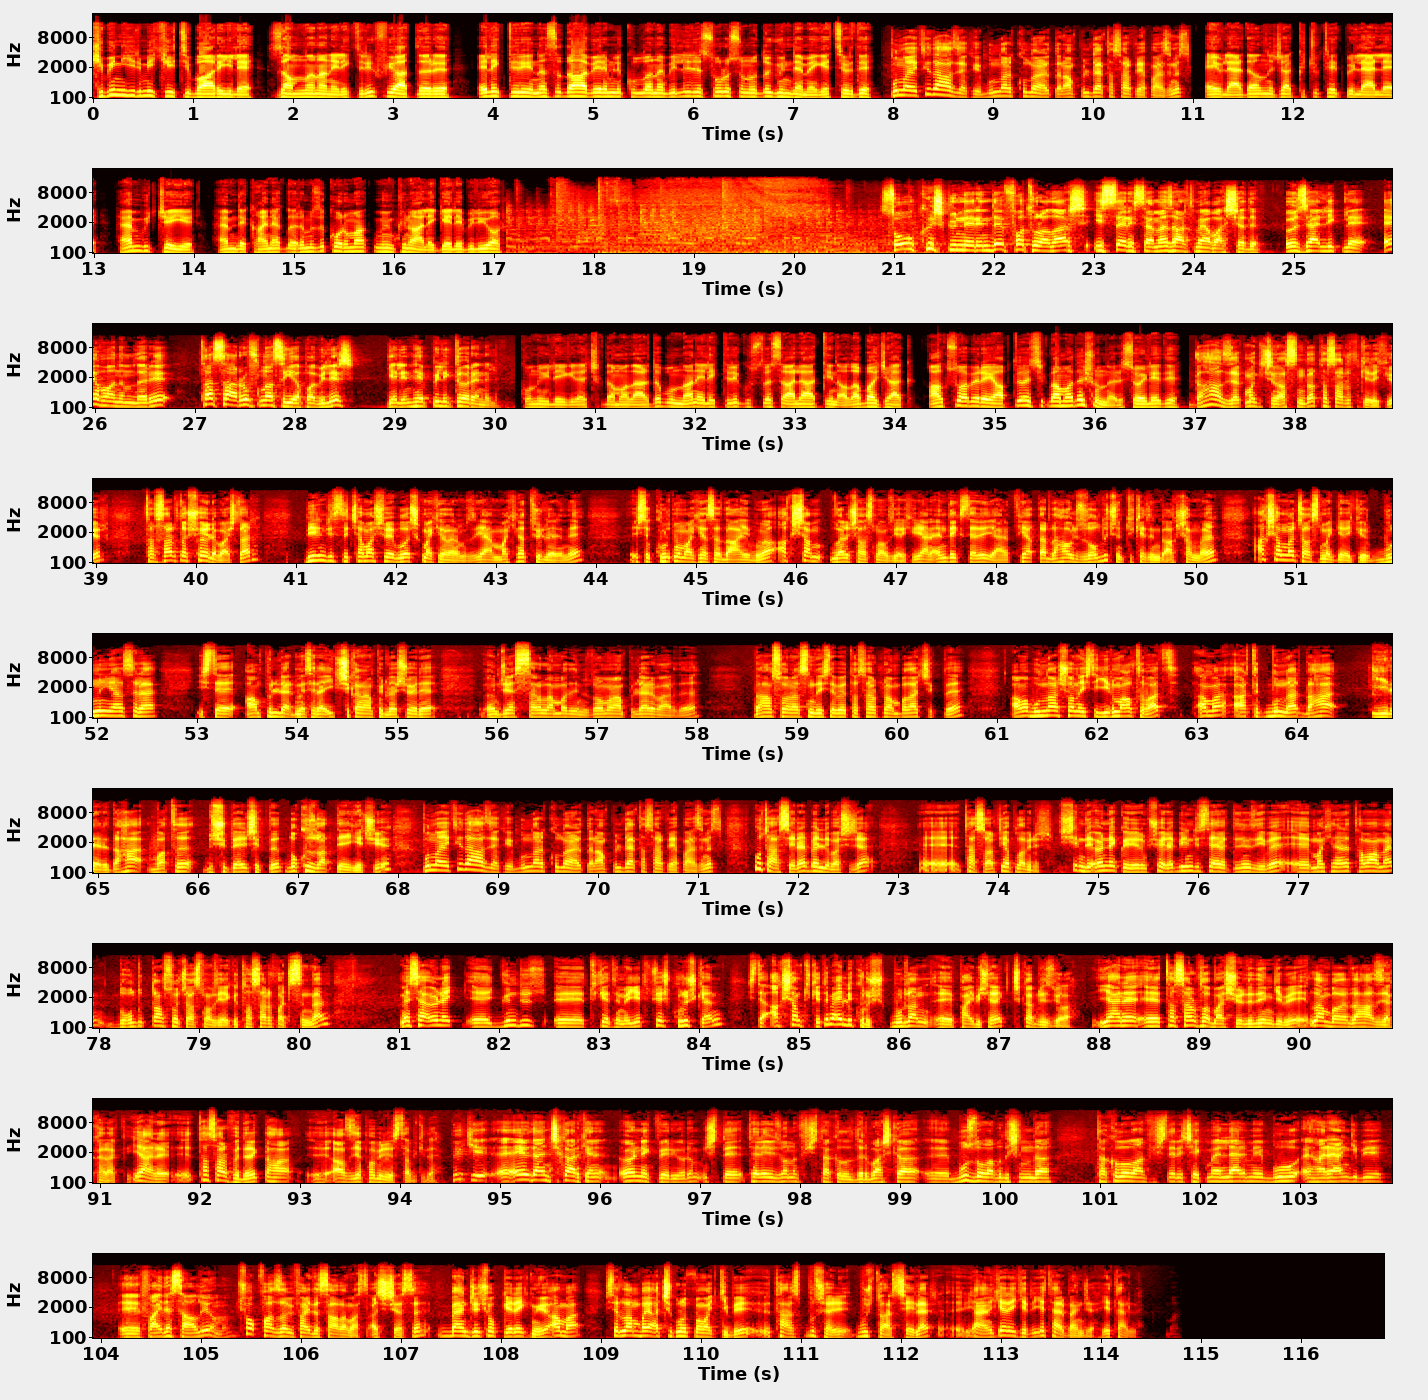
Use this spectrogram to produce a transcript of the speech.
2022 itibariyle zamlanan elektrik fiyatları elektriği nasıl daha verimli kullanabiliriz sorusunu da gündeme getirdi. Bunlar elektriği daha az yakıyor. Bunları kullanarak da ampulden tasarruf yaparsınız. Evlerde alınacak küçük tedbirlerle hem bütçeyi hem de kaynaklarımızı korumak mümkün hale gelebiliyor. Soğuk kış günlerinde faturalar ister istemez artmaya başladı. Özellikle ev hanımları tasarruf nasıl yapabilir? Gelin hep birlikte öğrenelim. Konuyla ilgili açıklamalarda bulunan elektrik ustası Alaaddin Alabacak, Aksu Haber'e yaptığı açıklamada şunları söyledi. Daha az yakmak için aslında tasarruf gerekiyor. Tasarruf da şöyle başlar. Birincisi çamaşır ve bulaşık makinelerimizi yani makine türlerini işte kurutma makinesi dahil buna akşamları çalışmamız gerekiyor. Yani endeksleri yani fiyatlar daha ucuz olduğu için tüketimde akşamları akşamları çalışmak gerekiyor. Bunun yanı sıra işte ampuller mesela ilk çıkan ampuller şöyle önce sarı lamba dediğimiz normal ampuller vardı. Daha sonrasında işte böyle tasarruf lambalar çıktı. Ama bunlar şu anda işte 26 watt ama artık bunlar daha iyileri, daha wattı düşükleri çıktı. 9 watt diye geçiyor. Bunlar elektriği daha az yakıyor. Bunları kullanarak da ampulden tasarruf yaparsınız. Bu tavsiyeler belli başlıca e, tasarruf yapılabilir. Şimdi örnek veriyorum şöyle. Birincisi evet dediğiniz gibi e, makineleri tamamen dolduktan sonra çalışmamız gerekiyor tasarruf açısından. Mesela örnek e, gündüz e, tüketimi 75 kuruşken işte akşam tüketimi 50 kuruş. Buradan e, pay biçerek çıkabiliriz yola. Yani e, tasarrufla başlıyor dediğim gibi lambaları daha az yakarak. Yani e, tasarruf ederek daha e, az yapabiliriz tabii ki de. Peki e, evden çıkarken örnek veriyorum işte televizyonun fişi takılıdır. Başka e, buzdolabı dışında takılı olan fişleri çekmeliler mi? Bu e, herhangi bir e, fayda sağlıyor mu? Çok fazla bir fayda sağlamaz açıkçası. Bence çok gerekmiyor ama işte lambayı açık unutmamak gibi tarz bu şey bu tarz şeyler e, yani gerekir yeter bence yeterli.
